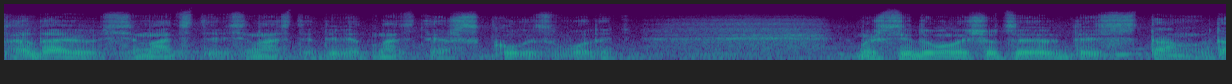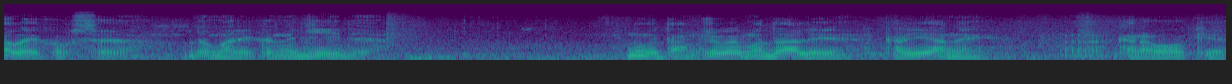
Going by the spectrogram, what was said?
згадаю, 17, 18, 19 аж скули зводить. Ми ж всі думали, що це десь там далеко все, до Маріка не дійде. Ну там живемо далі, кальяни, е, караоке. е,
